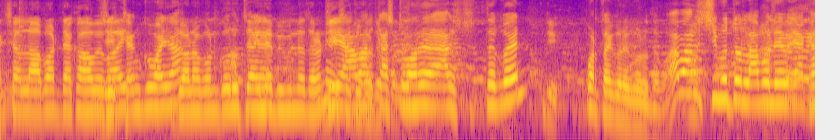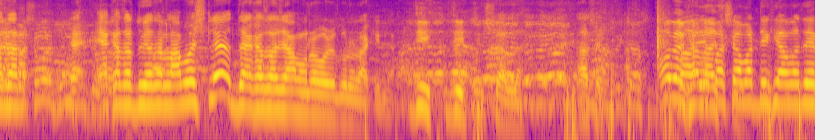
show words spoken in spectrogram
ইনশাল্লাহ আবার দেখা হবে ভাই। thank you ভাইয়া। জনগণ গরু চাইলে বিভিন্ন ধরনের আমার যোগাযোগ কাস্টমারে আসতে করেন জি। পর্তায় করে গরু দেবো। আমার সীমিত লাভ হলে এক হাজার এক হাজার দুই হাজার লাভ আসলে দেখা যায় যে আমরা ওই গরু রাখি না। জি জি ইনশাল্লাহ আচ্ছা। পাশে আবার দেখি আমাদের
